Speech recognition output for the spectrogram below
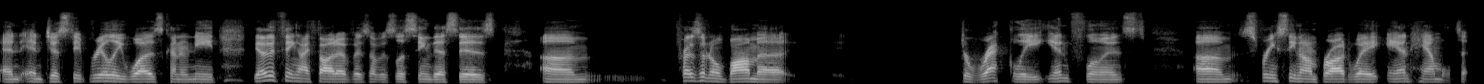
and and just it really was kind of neat. The other thing I thought of as I was listening to this is um, President Obama directly influenced um, Springsteen on Broadway and Hamilton.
